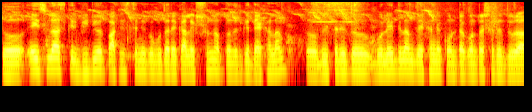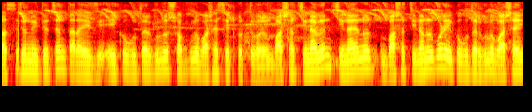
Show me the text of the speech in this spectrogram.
তো এই ছিল আজকের ভিডিওর পাকিস্তানি কবুতরের কালেকশন আপনাদেরকে দেখালাম। তো বিস্তারিত বলেই দিলাম যে এখানে কোনটা কোনটার সাথে জোড়া আছে। যদি নিতে চান, তারা এই যে এই কবুতরগুলো সবগুলো বাসায় সেট করতে পারবেন। বাসা চিনাবেন, চিনানোর, বাসা চিনানোর পরে এই কবুতরগুলো বাসায়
